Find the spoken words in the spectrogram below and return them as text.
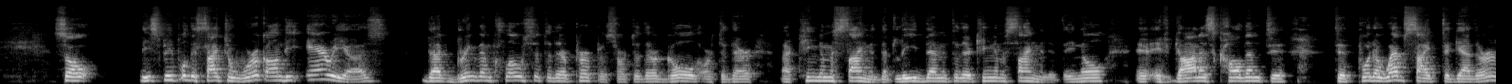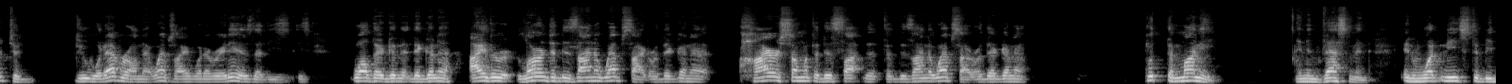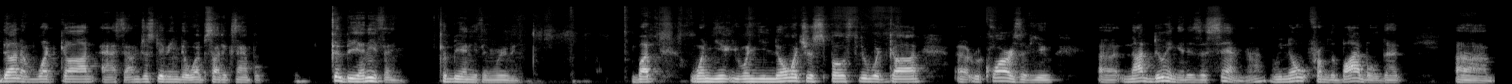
So these people decide to work on the areas that bring them closer to their purpose or to their goal or to their uh, kingdom assignment that lead them into their kingdom assignment. If they know if god has called them to to put a website together to do whatever on that website whatever it is that he's well they're gonna they're gonna either learn to design a website or they're gonna hire someone to design to design the website or they're gonna put the money an investment in what needs to be done of what God asked. I'm just giving the website example. Could be anything. Could be anything really. But when you when you know what you're supposed to do, what God uh, requires of you, uh, not doing it is a sin. Huh? We know from the Bible that uh,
